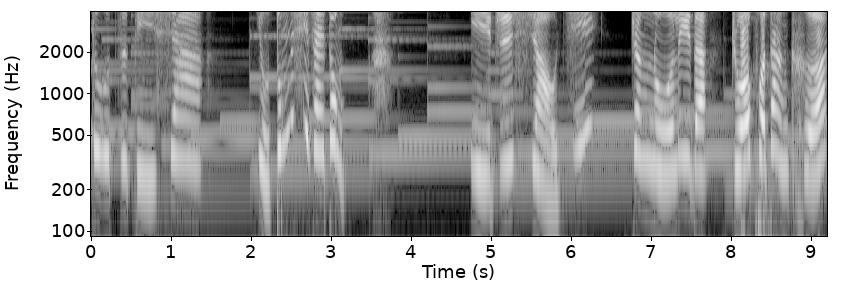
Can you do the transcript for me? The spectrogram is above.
肚子底下有东西在动，一只小鸡正努力地啄破蛋壳，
